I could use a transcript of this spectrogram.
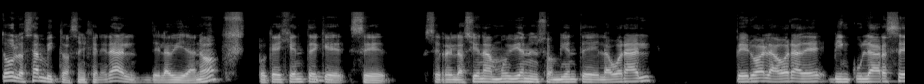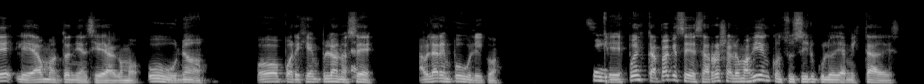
todos los ámbitos en general de la vida, ¿no? Porque hay gente que se, se relaciona muy bien en su ambiente laboral, pero a la hora de vincularse le da un montón de ansiedad, como, uh, no, o, por ejemplo, no sé, hablar en público. Que después capaz que se desarrolla lo más bien con su círculo de amistades.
